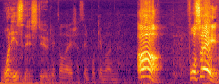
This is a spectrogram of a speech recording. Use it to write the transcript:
What is this, dude? Il est temps d'aller chasser le Pokémon. Oh! Foncé!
